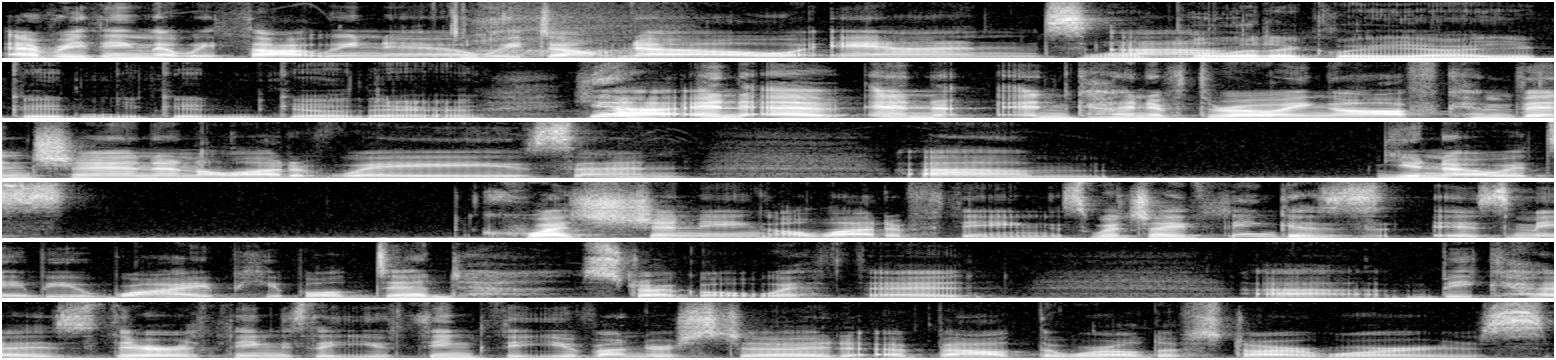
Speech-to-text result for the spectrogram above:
everything that we thought we knew, we don't know, and well um, politically yeah you could you could go there yeah, and uh, and and kind of throwing off convention in a lot of ways, and um, you know, it's questioning a lot of things, which I think is is maybe why people did struggle with it, uh, because there are things that you think that you've understood about the world of Star Wars,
